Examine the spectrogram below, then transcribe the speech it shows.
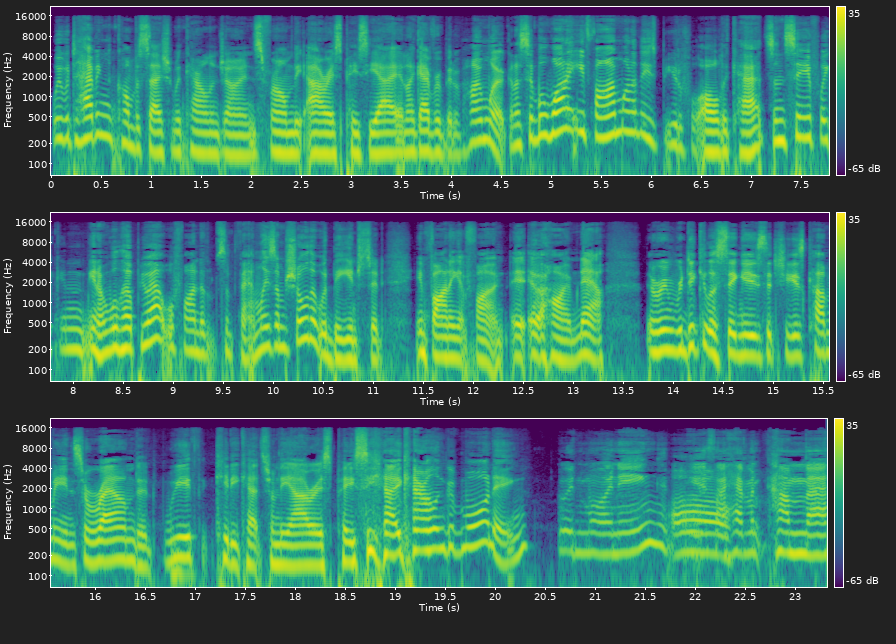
we were having a conversation with Carolyn Jones from the RSPCA and I gave her a bit of homework and I said, well, why don't you find one of these beautiful older cats and see if we can, you know, we'll help you out. We'll find some families I'm sure that would be interested in finding a phone eh, at home. Now, the ridiculous thing is that she has come in surrounded with kitty cats from the RSPCA. Carolyn, good morning. Good morning. Oh. Yes, I haven't come uh,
